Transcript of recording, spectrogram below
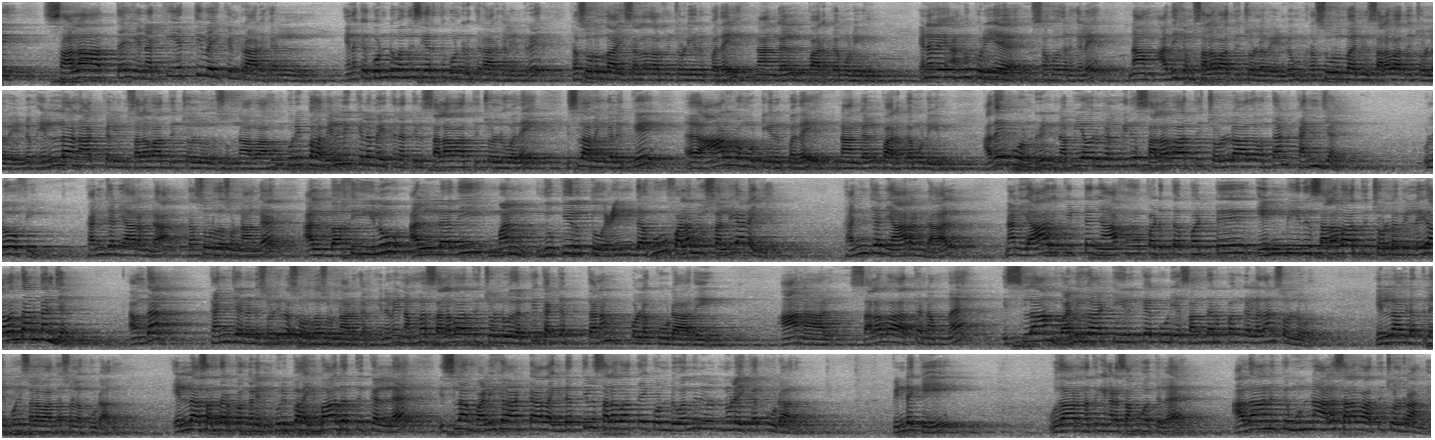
சலாத்தை எனக்கு எத்தி வைக்கின்றார்கள். எனக்கு கொண்டு வந்து சேர்த்து கொண்டிருக்கிறார்கள் என்று ரசூலுல்லாய் சல்லதாசன் சொல்லியிருப்பதை நாங்கள் பார்க்க முடியும். எனவே அன்புக்குரிய சகோதரர்களே நாம் அதிகம் செலவாத்து சொல்ல வேண்டும் ரசூலுல்லாஹி செலவாத்து சொல்ல வேண்டும். எல்லா நாட்களிலும் செலவாத்து சொல்லுவது சுண்ணாவாகும். குறிப்பாக வெள்ளிக்கிழமை தினத்தில் செலவாத்து சொல்லுவதை இஸ்லாமியங்களுக்கு ஆர்வமூட்டியிருப்பதை ஆர்வமூட்டி இருப்பதை நாங்கள் பார்க்க முடியும். அதே போன்று நபி அவர்கள் மீது செலவாத்து சொல்லாதவன் தான் கஞ்சன் உலோஃபி. கஞ்சன் யாருண்டா? ரசூலத சொன்னாங்க அல் பஹீலு அல்லதி மன் துகிர்த்து இந்தஹு ஃபலம் சொல்லி அலைஹி. கஞ்சன் யாரென்றால் நான் யாருக்கிட்ட ஞாபகப்படுத்தப்பட்டு என் மீது சலவாத்து சொல்லவில்லையோ அவன்தான் கஞ்சன். அவன்தான் கஞ்சன் என்று சொல்லி ரசூலுல்லாஹ் சொன்னார்கள். எனவே நம்ம சலவாத்து சொல்லுவதற்கு கஞ்சத்தனம் கொள்ளக்கூடாது. ஆனால் சலவாத்தை நம்ம இஸ்லாம் வழிகாட்டி இருக்கக்கூடிய சந்தர்ப்பங்களில் தான் சொல்லணும். எல்லா இடத்துலையும் போய் சலவாத்தை சொல்லக்கூடாது. எல்லா சந்தர்ப்பங்களிலும் குறிப்பாக இபாதத்துக்கல்ல இஸ்லாம் வழிகாட்டாத இடத்தில் செலவாத்தை கொண்டு வந்து நு- நுழைக்க கூடாது உதாரணத்துக்கு எங்களோட சமூகத்தில் அதானுக்கு முன்னால் செலவாத்து சொல்கிறாங்க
